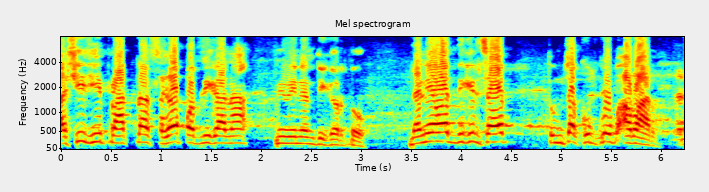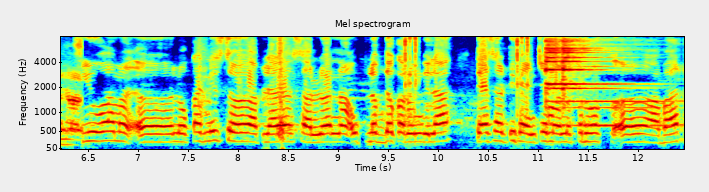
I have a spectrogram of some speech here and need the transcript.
अशी जी प्रार्थना सगळ्या पब्लिकांना मी विनंती करतो. धन्यवाद निखिल साहेब. तुमचा खूप खूप आभार. युवा लोकांनीच अ, आपल्याला सर्वांना उपलब्ध करून दिला. त्यासाठी त्यांचे मनपूर्वक आभार.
